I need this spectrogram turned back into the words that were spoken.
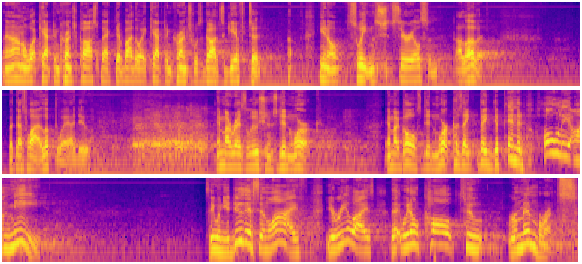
and I don't know what Captain Crunch cost back there. By the way, Captain Crunch was God's gift to, you know, sweetened cereals, and I love it. But that's why I look the way I do. And my resolutions didn't work and my goals didn't work because they, they depended wholly on me. See, when you do this in life, you realize that we don't call to remembrance.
